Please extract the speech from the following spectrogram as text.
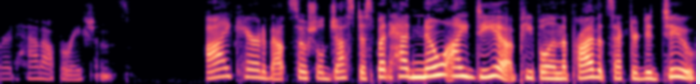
where it had operations. I cared about social justice, but had no idea people in the private sector did too.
